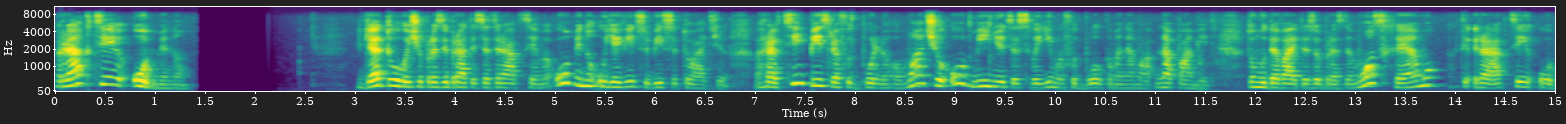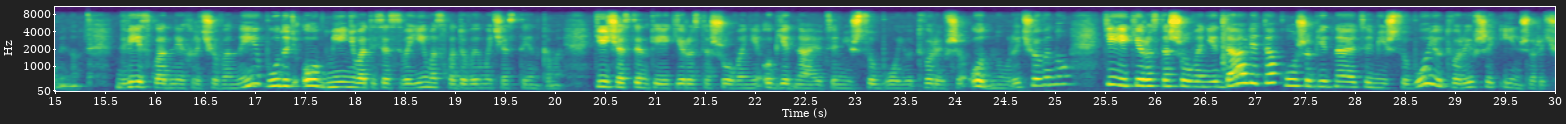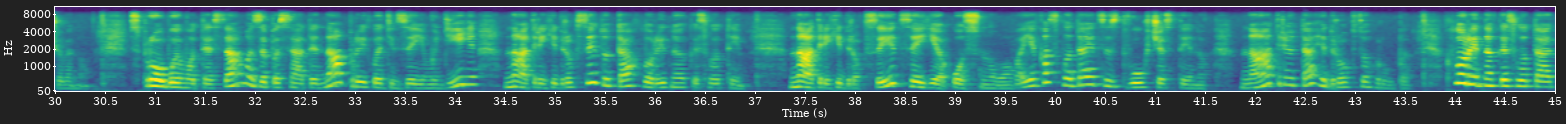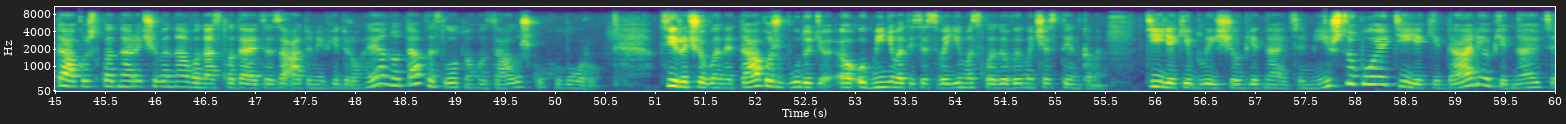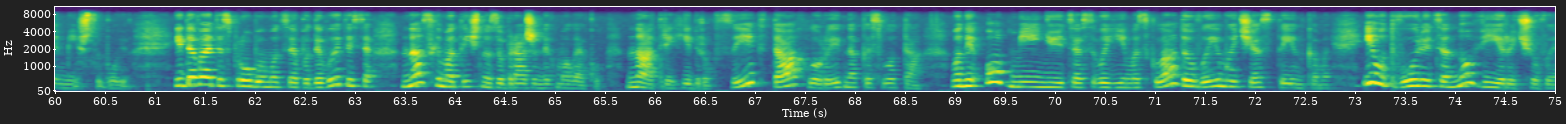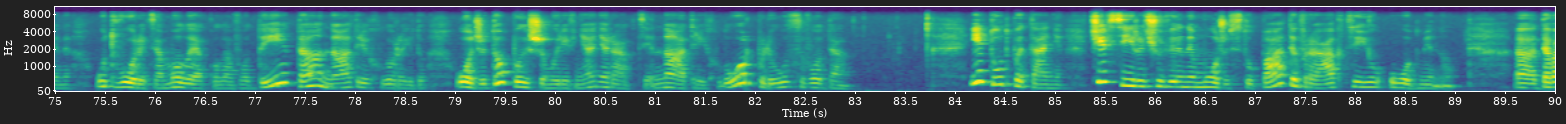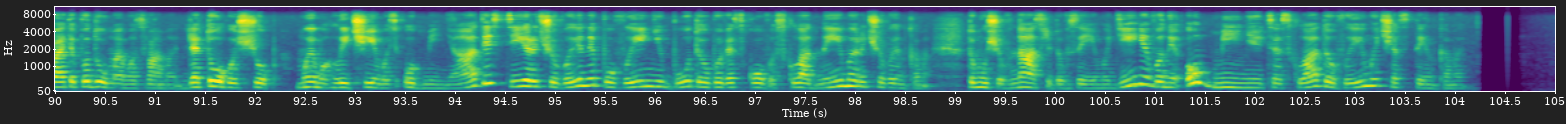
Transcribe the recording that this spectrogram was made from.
Реакції обміну. Для того, щоб розібратися з реакціями обміну, уявіть собі ситуацію. Гравці після футбольного матчу обмінюються своїми футболками на пам'ять. Тому давайте зобразимо схему реакції обміну. Дві складних речовини будуть обмінюватися своїми складовими частинками. Ті частинки, які розташовані, об'єднаються між собою, утворивши одну речовину. Ті, які розташовані далі, також об'єднаються між собою, утворивши іншу речовину. Спробуємо те саме записати на прикладі взаємодії натрій гідроксиду та хлоридної кислоти. Натрій гідроксид це є основа, яка складається з двох частинок натрію та гідроксогрупи. Хлоридна кислота також складна речовина, вона складається з атомів гідрогену та кислотного залишку хлору. Ці речовини також будуть е, обмінюватися своїми складовими частинками. Ті, які ближче об'єднаються між собою, ті, які далі об'єднаються між собою. І давайте спробуємо це подивитися на схематично зображених молекул: натрій гідроксид та хлоридна кислота. Вони обмінюються своїми складовими частинками і утворюються нові речовини. Утвориться молекула води та натрій хлориду. Отже, допишемо рівняння реакції натрій хлор плюс вода. І тут питання, чи всі речовини можуть вступати в реакцію обміну? Е, Давайте подумаємо з вами, для того, щоб ми могли чимось обмінятись, ці речовини повинні бути обов'язково складними речовинками, тому що внаслідок взаємодії вони обмінюються складовими частинками.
